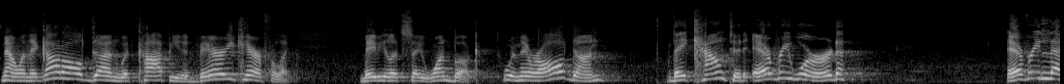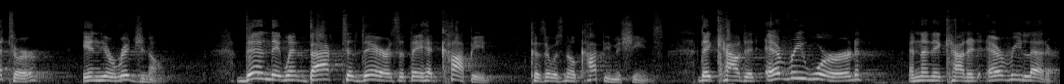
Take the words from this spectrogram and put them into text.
Now, when they got all done with copying it very carefully, maybe let's say one book. When they were all done, they counted every word, every letter in the original. Then they went back to theirs that they had copied because there was no copy machines. They counted every word and then they counted every letter.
